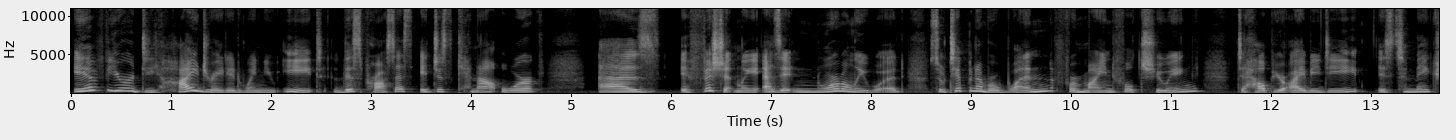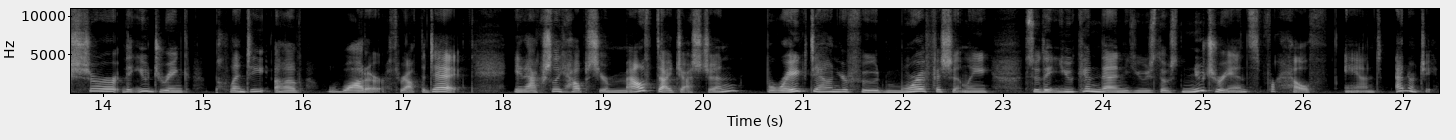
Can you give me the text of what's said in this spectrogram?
if you're dehydrated when you eat, this process it just cannot work as efficiently as it normally would. So, tip number one for mindful chewing to help your IBD is to make sure that you drink plenty of water throughout the day. It actually helps your mouth digestion break down your food more efficiently so that you can then use those nutrients for health and energy.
